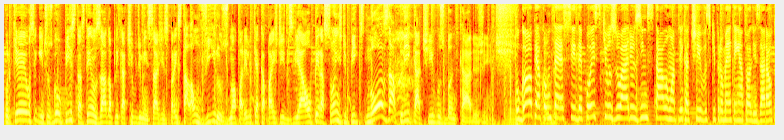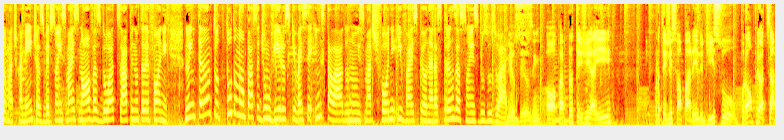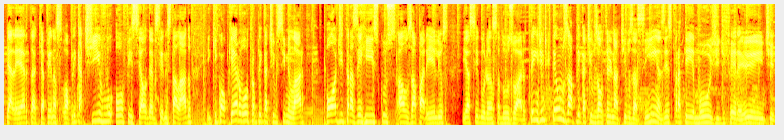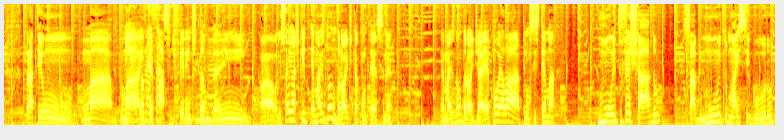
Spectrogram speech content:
Porque é o seguinte, os golpistas têm usado o aplicativo de mensagens para instalar um vírus no aparelho que é capaz de desviar operações de Pix nos aplicativos bancários, gente. O golpe acontece depois que usuários instalam aplicativos que prometem atualizar automaticamente as versões mais novas do WhatsApp no telefone. No entanto, tudo não passa de um vírus que vai ser instalado no smartphone e vai espionar as transações dos usuários. Meu Deus, hein? Ó, para proteger aí, proteger seu aparelho disso, o próprio WhatsApp alerta que apenas o aplicativo oficial deve ser instalado e que qualquer outro aplicativo similar pode trazer riscos aos aparelhos e à segurança do usuário. Tem gente que tem uns aplicativos alternativos assim, às vezes para ter emoji diferente, para ter um, uma, uma começa- interface diferente também. Ah, Isso aí eu acho que é mais no Android que acontece, né? É mais no Android. A Apple, ela tem um sistema muito fechado, sabe? Muito mais seguro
